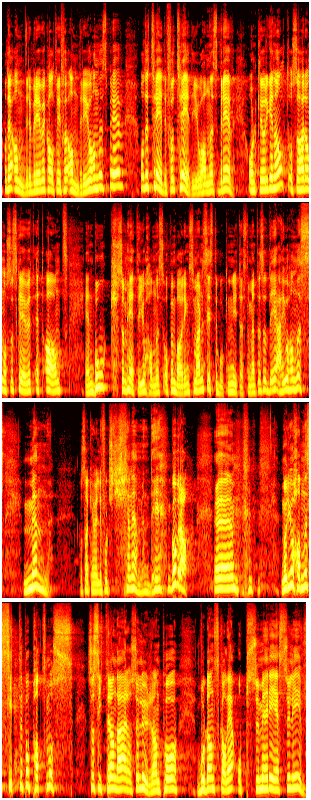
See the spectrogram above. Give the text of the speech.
og det andre brevet kalte vi for andre Johannes brev, og det tredje for tredje Johannes brev. Ordentlig originalt. Og så har han også skrevet et annet, en bok som heter Johannes' åpenbaring, som er den siste boken i Nytestamentet. Så det er Johannes. Men Nå snakker jeg veldig fort, kjenner jeg, men det går bra. Eh, når Johannes sitter på Patmos, så sitter han der og så lurer han på hvordan skal jeg oppsummere Jesu liv.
